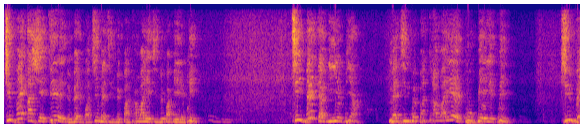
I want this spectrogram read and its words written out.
Tu veux acheter de belles voitures, mais tu ne veux pas travailler, tu ne veux pas payer les prix. Tu veux t'habiller bien, mais tu ne veux pas travailler pour payer les prix. Tu veux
